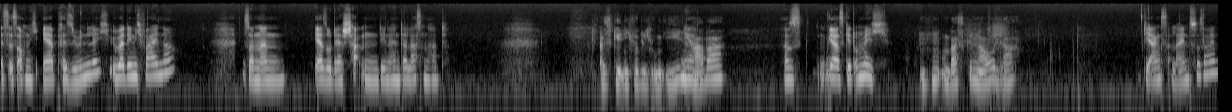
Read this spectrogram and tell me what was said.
es ist auch nicht er persönlich, über den ich weine, sondern eher so der Schatten, den er hinterlassen hat. Also es geht nicht wirklich um ihn, ja. aber. Also es, ja, es geht um mich. Mhm, um was genau da? Die Angst, allein zu sein.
